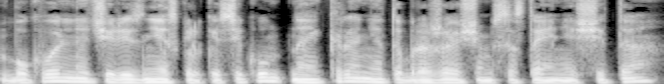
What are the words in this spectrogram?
Буквально через несколько секунд на экране, отображающем состояние щита,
